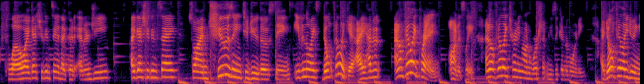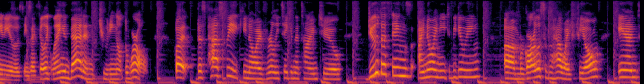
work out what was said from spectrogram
flow, I guess you can say, that good energy I guess you can say. So I'm choosing to do those things, even though I don't feel like it. I haven't, I don't feel like praying, honestly. I don't feel like turning on worship music in the morning. I don't feel like doing any of those things. I feel like laying in bed and tuning out the world. But this past week, you know, I've really taken the time to do the things I know I need to be doing, um, regardless of how I feel. And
